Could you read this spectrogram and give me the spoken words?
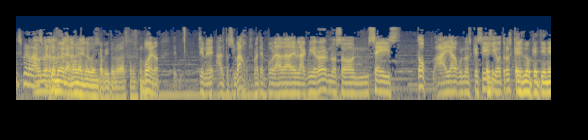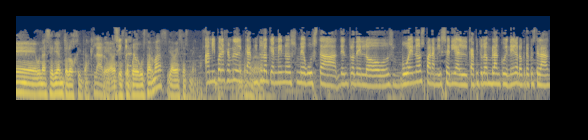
es verdad, es verdad. No era, no era muy buen capítulo, las cosas como Bueno, eh, tiene altos y bajos. Una temporada de Black Mirror no son seis top. Hay algunos que sí es, y otros que... es lo que tiene una serie antológica. Claro. Que a veces Sí, te puede gustar más y a veces menos. A mí, por ejemplo, el No capítulo nada. que menos me gusta dentro de los buenos para mí sería el capítulo en blanco y negro, creo que es de la,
